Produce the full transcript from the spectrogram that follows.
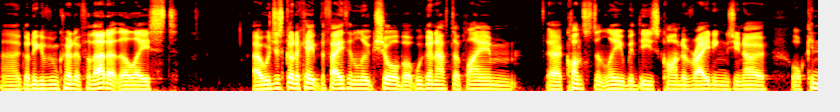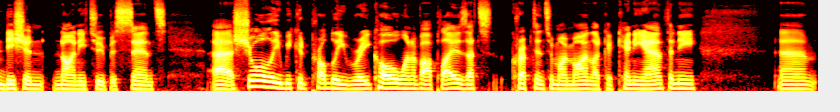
Uh, got to give him credit for that at the least. Uh, we just got to keep the faith in Luke Shaw, but we're going to have to play him uh, constantly with these kind of ratings, you know, or condition 92%. Uh, surely we could probably recall one of our players. That's crept into my mind, like a Kenny Anthony. Um,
